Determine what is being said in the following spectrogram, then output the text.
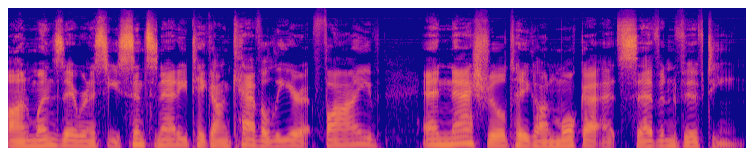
On Wednesday, we're going to see Cincinnati take on Cavalier at 5 and Nashville take on Moca at 7:15.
